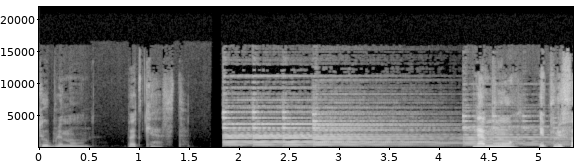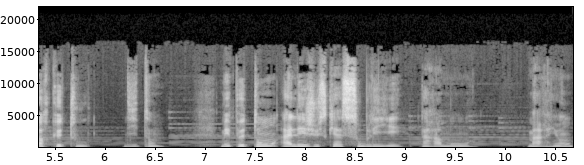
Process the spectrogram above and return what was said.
Double Monde, podcast. L'amour est plus fort que tout, dit-on. Mais peut-on aller jusqu'à s'oublier par amour? Marion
